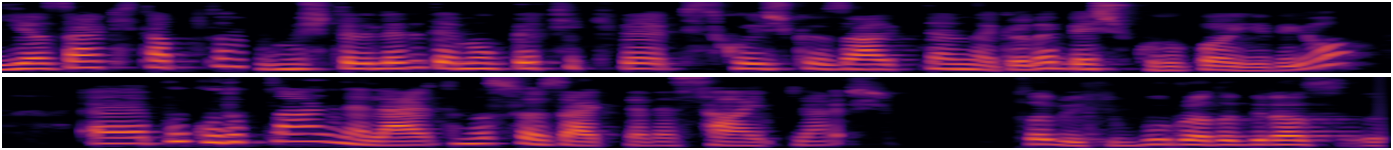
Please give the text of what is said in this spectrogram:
yazar kitapta müşterileri demografik ve psikolojik özelliklerine göre 5 gruba ayırıyor. Ee, bu gruplar neler? Nasıl özelliklere sahipler? Tabii ki burada biraz e,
